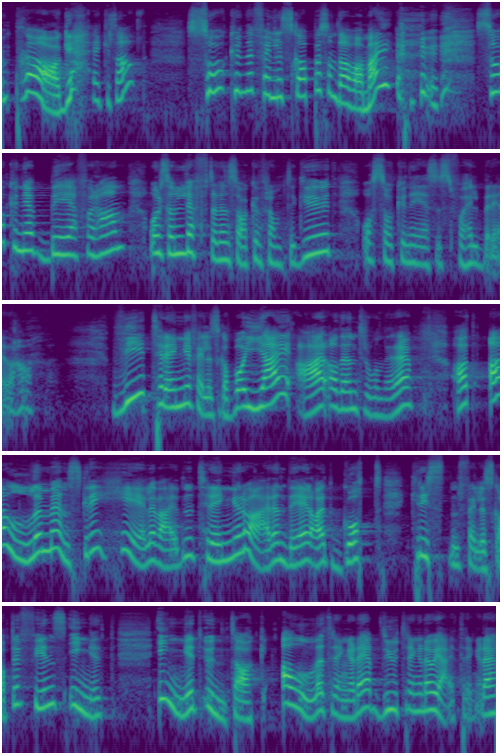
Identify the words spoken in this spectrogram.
en plage. ikke sant? Så kunne fellesskapet, som da var meg, så kunne jeg be for ham og liksom løfte den saken fram til Gud. Og så kunne Jesus få helbrede ham. Vi trenger fellesskapet. Og jeg er av den troen dere, at alle mennesker i hele verden trenger å være en del av et godt kristent fellesskap. Det fins inget, inget unntak. Alle trenger det. Du trenger det, og jeg trenger det.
